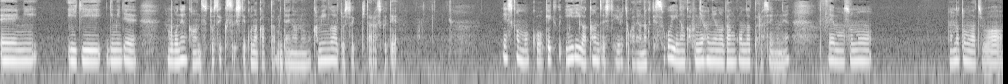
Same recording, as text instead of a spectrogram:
永遠に ED 気味でもう5年間ずっとセックスしてこなかったみたいなのをカミングアウトしてきたらしくて。でしかもこう結局 ED が感知しているとかではなくてすごいなんかふにゃふにゃの弾痕だったらしいのね。でもその女友達は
